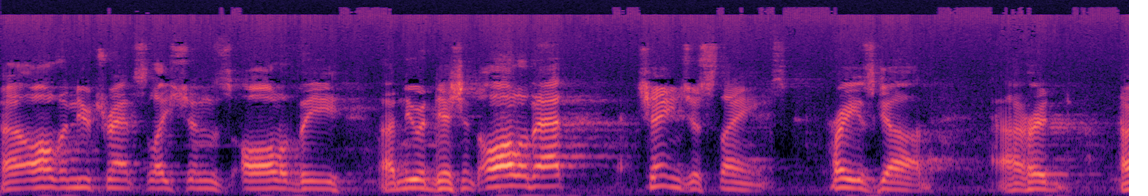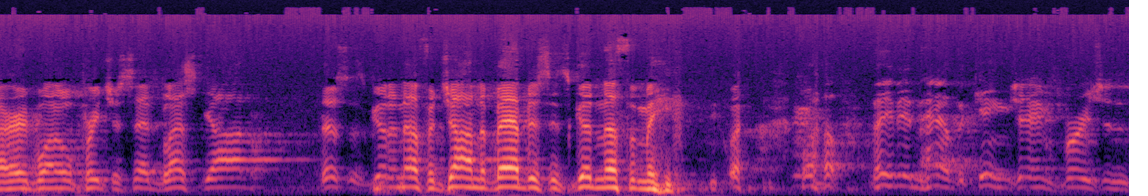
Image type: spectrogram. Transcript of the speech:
uh, all the new translations, all of the uh, new editions, all of that changes things. Praise God. I heard I heard one old preacher said, Bless God, this is good enough for John the Baptist, it's good enough for me. well, they didn't have the King James Version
